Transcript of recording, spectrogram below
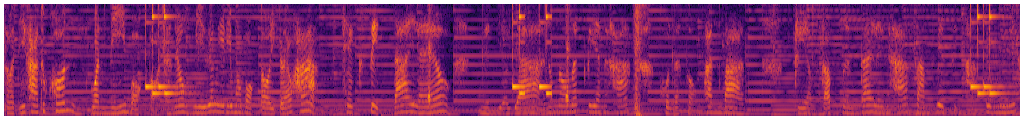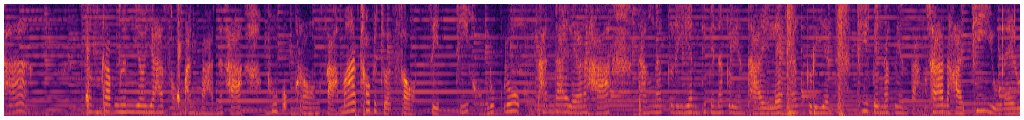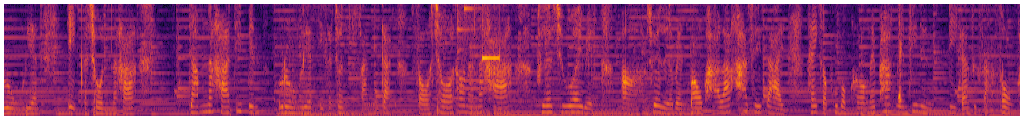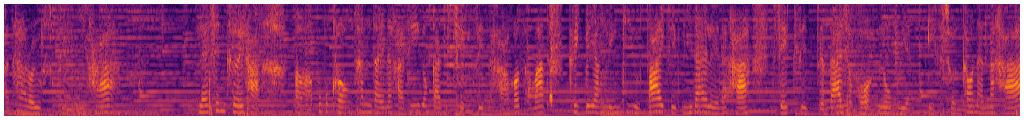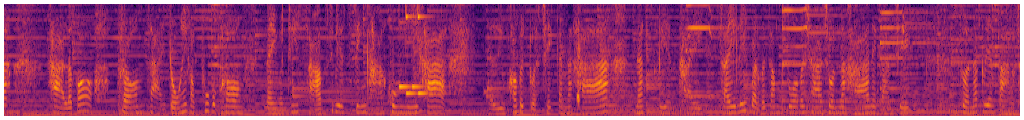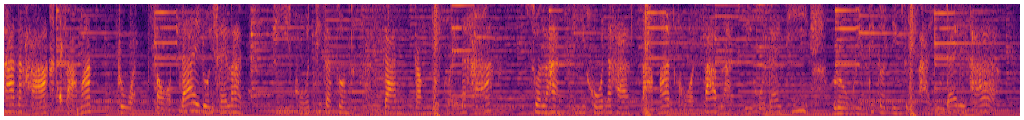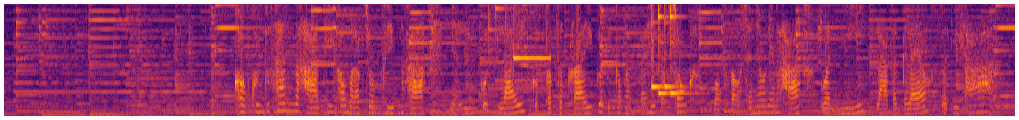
สวัสดีค่ะทุกคน วันนี้บอกต่อชาแนลมีเรื่องดีๆมาบอกต่ออีกแล้วค่ะ เช็คสิทธิ์ได้แล้ว เงินเยียวยา น้องๆนักเรียนนะคะ คนละ 2,000 บาท เตรียมรับเงินได้เลยนะคะ 31 สิงหาคมนี้ค่ะสำหรับเงินเยียวยา 2,000 บาทนะคะ ผู้ปกครองสามารถเข้าไปตรวจสอบสิทธิ ของลูกๆของท่านได้แล้วนะคะ ทั้งนักเรียนที่เป็นนักเรียนไทยและนักเรียนที่เป็นนักเรียนต่างชาตินะคะ ที่อยู่ในโรงเรียนเอกชนนะคะย้ำนะคะที่เป็นโรงเรียนเอกชนสังกัด สช เท่านั้นนะคะ เพื่อช่วยแบ่งช่วยเหลือแบ่งเบาภาระค่าใช้จ่าย ให้กับผู้ปกครองในภาคเรียนที่ 1 ปีการศึกษา 2564 นี้ค่ะ และเช่นเคยค่ะผู้ปกครองท่านใดนะคะ ที่ต้องการจะเช็คสิทธิ์นะคะ ก็สามารถคลิกไปยังลิงก์ที่อยู่ใต้คลิปนี้ได้เลยนะคะ เช็คสิทธิ์กันได้เฉพาะโรงเรียนเอกชนเท่านั้นนะคะ ค่ะแล้วก็พร้อมจ่ายตรงให้กับผู้ปกครองในวันที่ 31 สิงหาคมนี้ค่ะอย่าลืมเข้าไปตรวจเช็คกันนะคะ นักเรียนไทยใช้เลขบัตรประจำตัวประชาชนนะคะในการเช็ค ส่วนนักเรียนต่างชาตินะคะ สามารถตรวจสอบได้โดยใช้รหัส G code ที่กระทรวงศึกษาธิการกำหนดไว้นะคะ ส่วนรหัส G code นะคะ สามารถขอทราบรหัส G code ได้ที่โรงเรียนที่ตนเองศึกษาอยู่ได้เลยค่ะ ขอบคุณทุกท่านนะคะที่เข้ามารับชมคลิปนะคะ อย่าลืมกดไลค์กด Subscribe เพื่อเป็นกำลังใจให้กับช่องบอกต่อชาแนลด้วยนะคะ วันนี้ลากันไปแล้ว สวัสดีค่ะ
